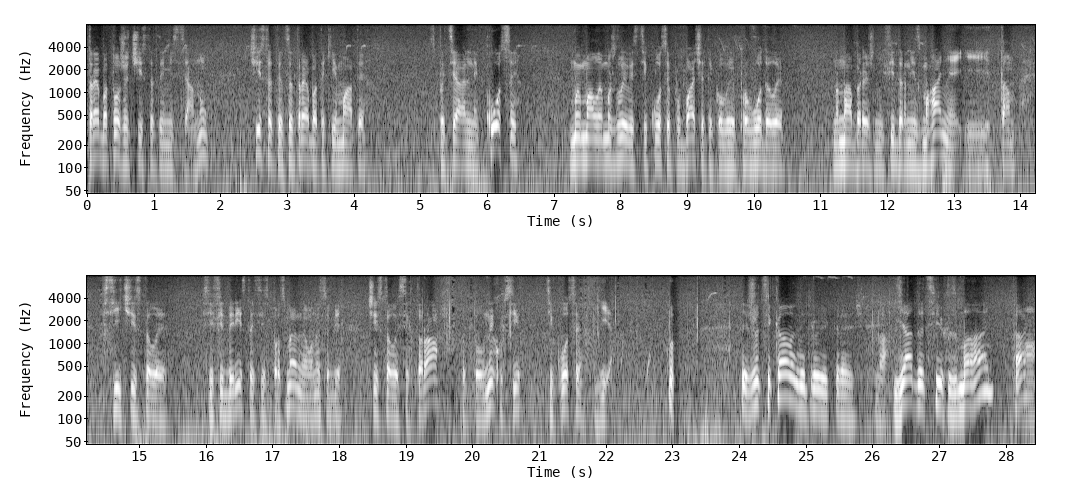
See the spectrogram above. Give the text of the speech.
треба теж чистити місця. Ну, чистити це треба такі мати спеціальні коси, ми мали можливість ці коси побачити, коли проводили на набережні фідерні змагання, і там всі чистили, всі фідерісти, всі спортсмени, вони собі чистили сектора, тобто у них у всіх ці коси є. І що цікаво, Дмитро Вікторович, Да. я до цих змагань, так, Ага.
